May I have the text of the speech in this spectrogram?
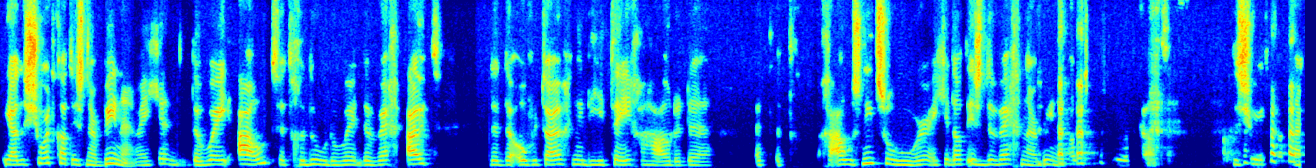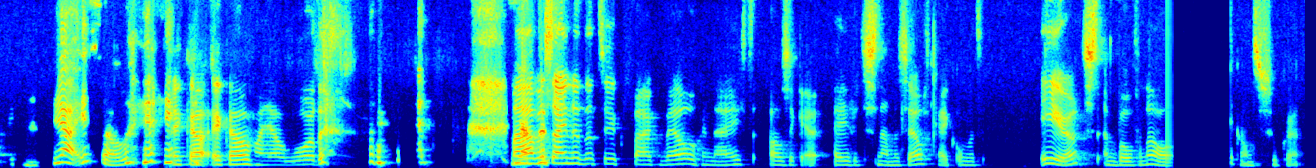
ja, de shortcut is naar binnen, weet je. De way out, het gedoe, de, way, de weg uit, de, de overtuigingen die je tegenhouden, de, het, het is niet zo hoer, weet je, dat is de weg naar binnen. Dat is de shortcut. De shortcut naar binnen. Ja, is zo. ik, hou, ik hou van jouw woorden. maar ja, we zijn er natuurlijk vaak wel geneigd, als ik eventjes naar mezelf kijk, om het eerst en bovenal de kant te zoeken.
